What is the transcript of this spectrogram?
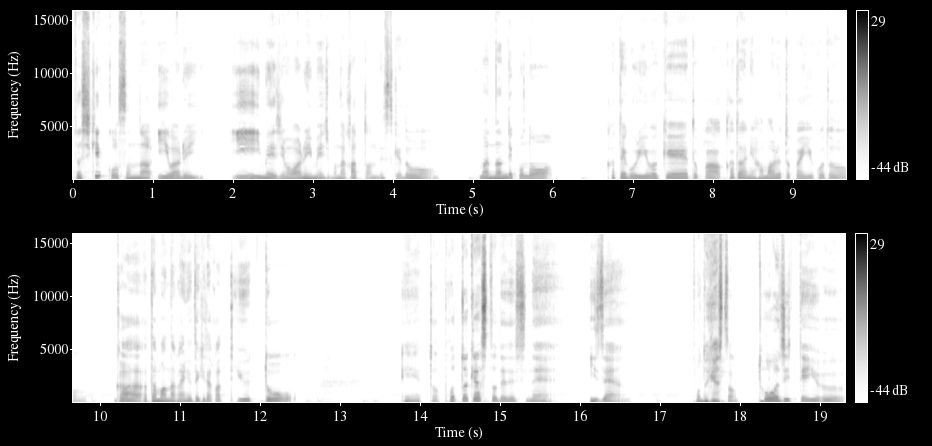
私結構そんないい悪いいいイメージも悪いイメージもなかったんですけどまあなんでこのカテゴリー分けとか型にはまるとかいうことが頭の中に出てきたかっていうとえっ、ー、とポッドキャストでですね以前ポッドキャスト？当時っていう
